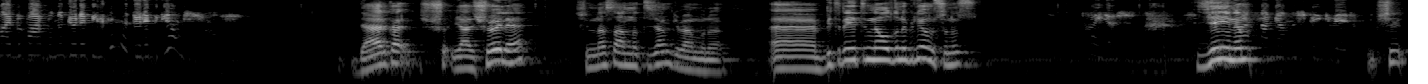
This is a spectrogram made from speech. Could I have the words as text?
kaybı var bunu görebildin mi? Görebiliyor musunuz? Değer yani şöyle şimdi nasıl anlatacağım ki ben bunu? Ee, bitrate'in ne olduğunu biliyor musunuz? Hayır. Yayınım yanlış bilgi veririm. şimdi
